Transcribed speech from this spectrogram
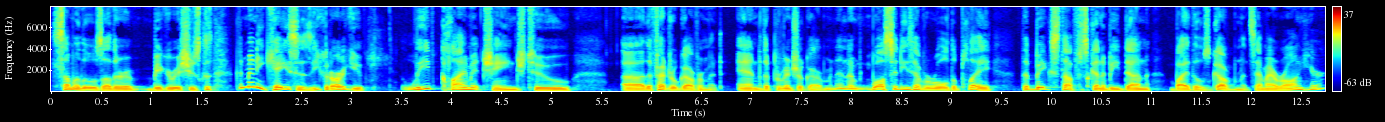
some of those other bigger issues. Because in many cases, you could argue, leave climate change to uh, the federal government and the provincial government. And while cities have a role to play, the big stuff is going to be done by those governments. Am I wrong here?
